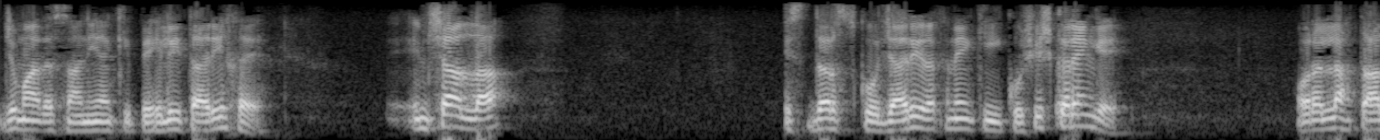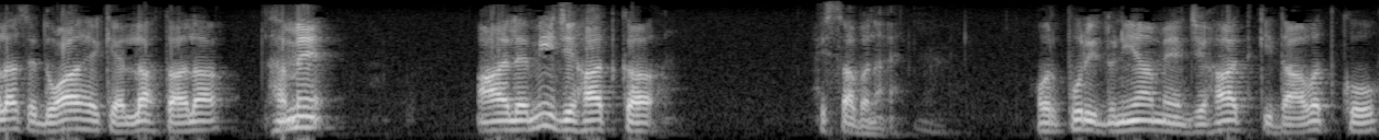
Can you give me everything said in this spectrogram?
جماعت ثانیہ کی پہلی تاریخ ہے۔ انشاءاللہ اس درس کو جاری رکھنے کی کوشش کریں گے۔ اور اللہ تعالی سے دعا ہے کہ اللہ تعالی ہمیں عالمی جہاد کا حصہ بنائے۔ اور پوری دنیا میں جہاد کی دعوت کو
